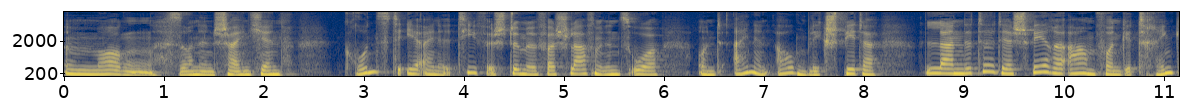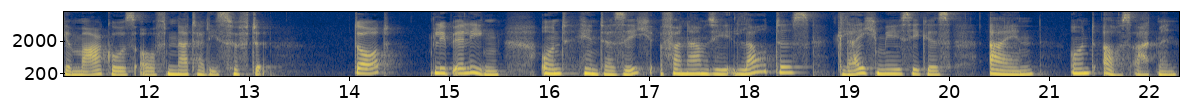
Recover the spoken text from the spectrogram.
Morgen, Sonnenscheinchen, grunzte ihr eine tiefe Stimme verschlafen ins Ohr, und einen Augenblick später landete der schwere Arm von Getränke Markus auf Nathalies Hüfte. Dort blieb er liegen, und hinter sich vernahm sie lautes, gleichmäßiges Ein- und Ausatmen.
